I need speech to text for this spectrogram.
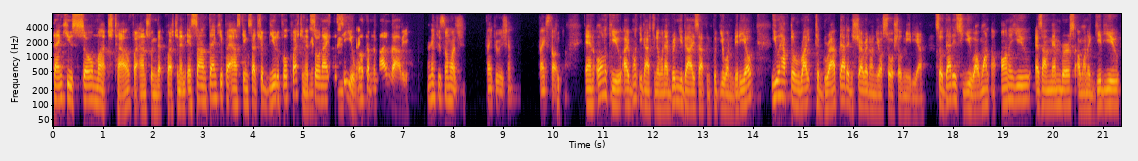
Thank you so much, Tal, for answering that question. And Isan, thank you for asking such a beautiful question. It's so nice to see you. Welcome to Mindvalley. Thank you so much. Thank you, Vishen. Thanks, Tal. And all of you, I want you guys to know when I bring you guys up and put you on video, you have the right to grab that and share it on your social media. So that is you. I want to honor you as our members. I want to give you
